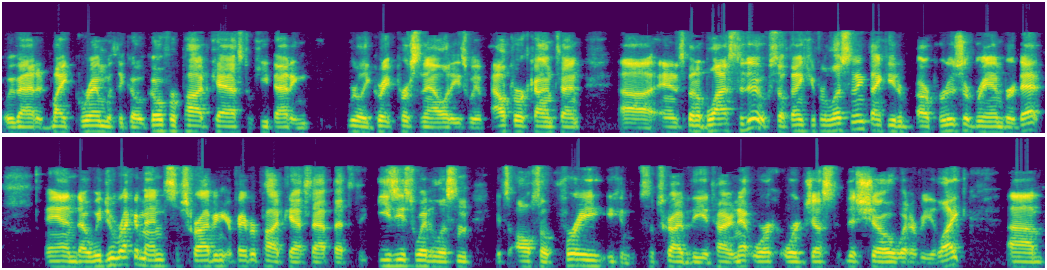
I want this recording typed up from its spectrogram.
We've added Mike Grimm with the Go Gopher podcast. We keep adding really great personalities. We have outdoor content, uh, and it's been a blast to do. So thank you for listening. Thank you to our producer, Brianne Burdett. And uh, we do recommend subscribing to your favorite podcast app. That's the easiest way to listen. It's also free. You can subscribe to the entire network or just this show, whatever you like. Um,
